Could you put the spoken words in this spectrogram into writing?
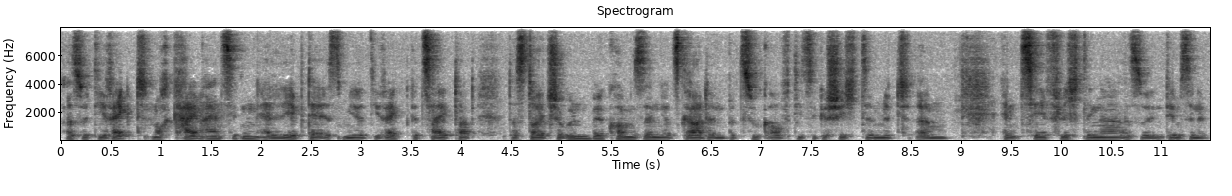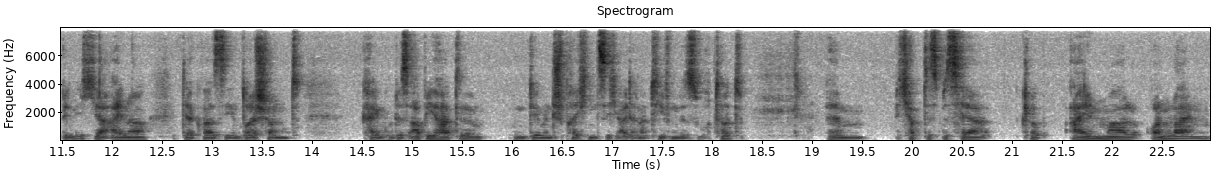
also direkt noch keinen einzigen erlebt, der es mir direkt gezeigt hat, dass Deutsche unwillkommen sind. Jetzt gerade in Bezug auf diese Geschichte mit ähm, NC-Flüchtlinge. Also in dem Sinne bin ich ja einer, der quasi in Deutschland kein gutes Abi hatte und dementsprechend sich Alternativen gesucht hat. Ähm, ich habe das bisher, glaube einmal online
